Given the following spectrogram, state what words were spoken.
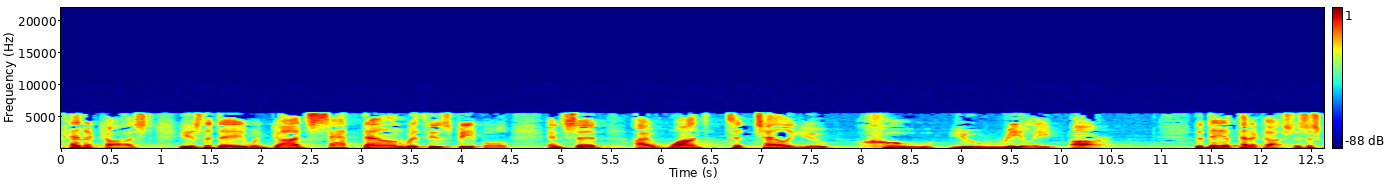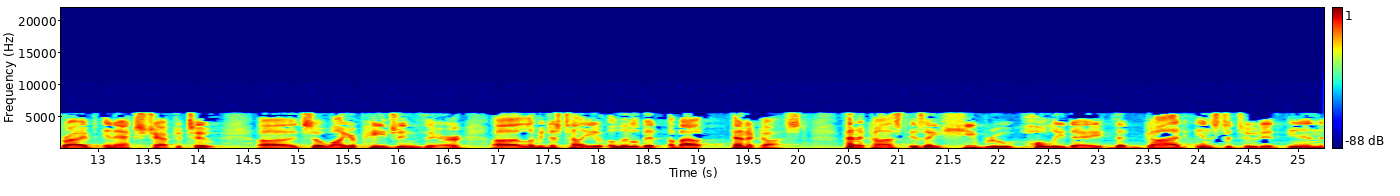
Pentecost is the day when God sat down with his people and said, I want to tell you who you really are. The day of Pentecost is described in Acts chapter 2. Uh, so while you're paging there, uh, let me just tell you a little bit about Pentecost. Pentecost is a Hebrew holy day that God instituted in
